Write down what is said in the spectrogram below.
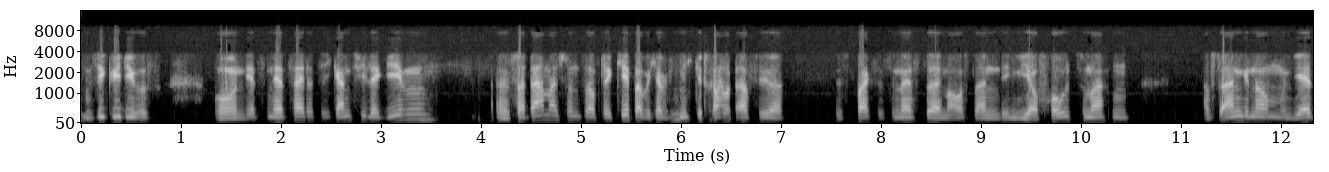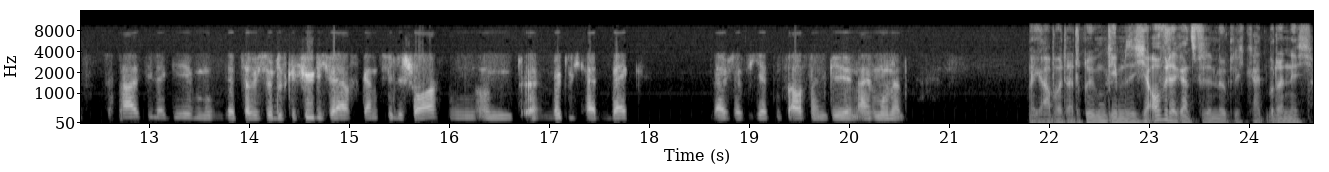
Musikvideos. Und jetzt in der Zeit hat sich ganz viel ergeben. Es war damals schon so auf der Kippe, aber ich habe mich nicht getraut, dafür das Praxissemester im Ausland irgendwie auf Hold zu machen. Habe es angenommen und jetzt total viel ergeben. Jetzt habe ich so das Gefühl, ich werfe ganz viele Chancen und äh, Möglichkeiten weg, dadurch, dass ich jetzt ins Ausland gehe in einem Monat. Ja, aber da drüben geben sich ja auch wieder ganz viele Möglichkeiten, oder nicht?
